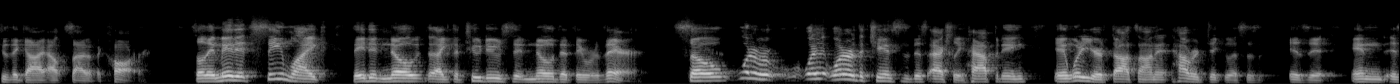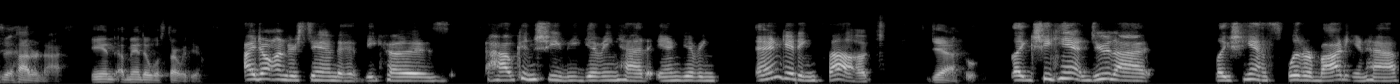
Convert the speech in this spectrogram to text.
to the guy outside of the car. So they made it seem like they didn't know, like the two dudes didn't know that they were there. So what are what, what are the chances of this actually happening? And what are your thoughts on it? How ridiculous is is it? And is it hot or not? And Amanda, we'll start with you. I don't understand it because how can she be giving head and giving and getting fucked. Yeah. Like she can't do that. Like she can't split her body in half.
